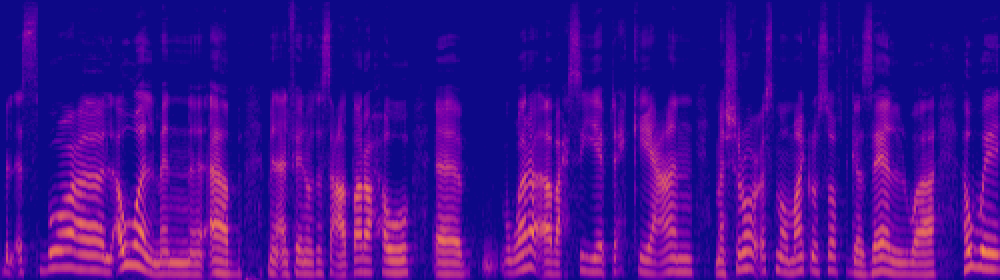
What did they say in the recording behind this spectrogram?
بالأسبوع الأول من آب من 2009 طرحوا آه، ورقة بحثية بتحكي عن مشروع اسمه مايكروسوفت Gazelle وهو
